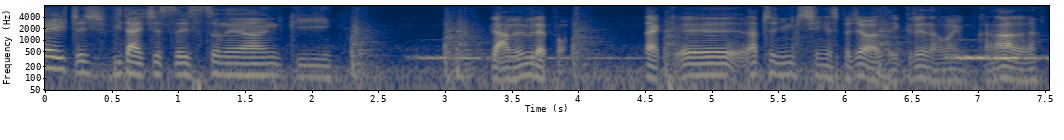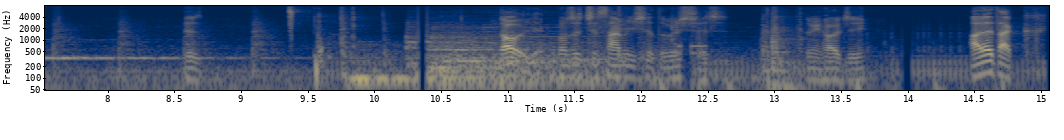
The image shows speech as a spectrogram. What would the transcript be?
Hej, cześć, witajcie z tej strony Anki. Gramy w repo. Tak, yy, raczej nikt się nie spodziewa tej gry na moim kanale. Yy. No, możecie sami się domyśleć, o co mi chodzi. Ale tak,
